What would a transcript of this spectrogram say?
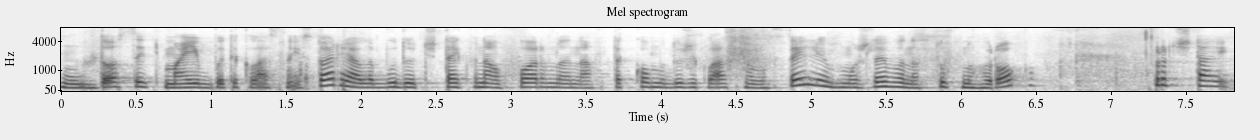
Досить має бути класна історія, але буду читати, як вона оформлена в такому дуже класному стилі. Можливо, наступного року прочитаю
